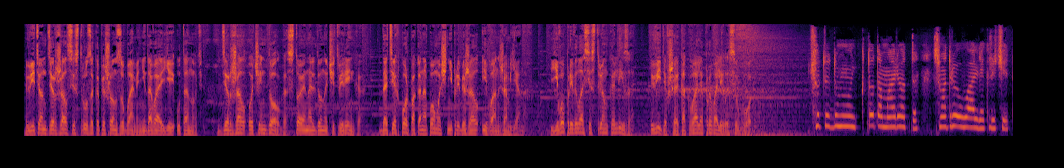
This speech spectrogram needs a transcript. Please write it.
Ведь он держал сестру за капюшон зубами, не давая ей утонуть. Держал очень долго, стоя на льду на четвереньках, до тех пор, пока на помощь не прибежал Иван Жамьянов. Его привела сестренка Лиза, видевшая, как Валя провалилась в воду. Что-то думаю, кто там орет-то? Смотрю, Валя кричит.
